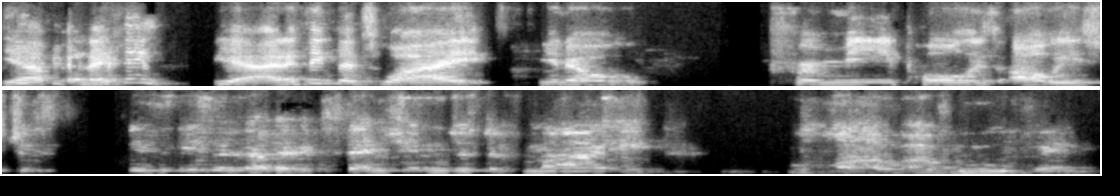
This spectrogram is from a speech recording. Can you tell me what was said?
Yep. and I think, yeah, and I think that's why, you know, for me, pole is always just is, is another extension just of my love of moving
